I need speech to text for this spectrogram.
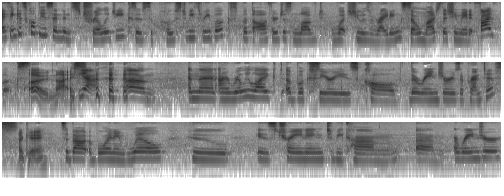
I think it's called the Ascendance trilogy because it was supposed to be three books, but the author just loved what she was writing so much that she made it five books. Oh, nice. Yeah. um, and then I really liked a book series called The Ranger's Apprentice. okay. It's about a boy named Will who is training to become um, a ranger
